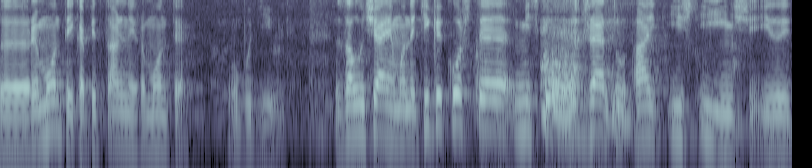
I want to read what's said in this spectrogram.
е, ремонти і капітальні ремонти у будівлі. Залучаємо не тільки кошти міського бюджету, а й інші і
